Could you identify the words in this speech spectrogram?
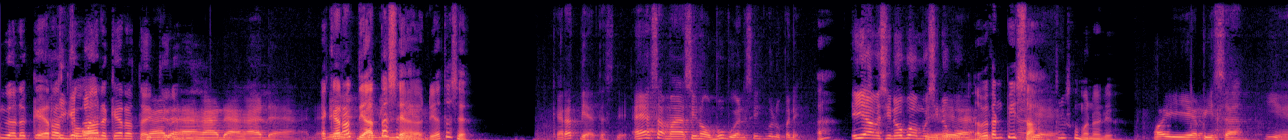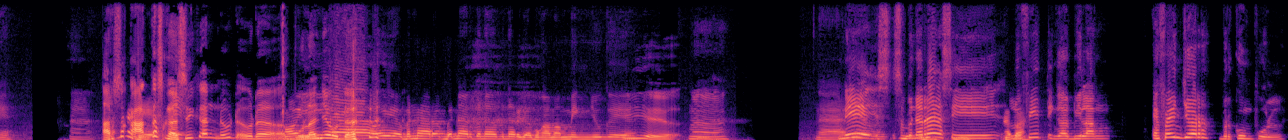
Enggak ada Tiga kok nggak ada Nggak aja. ada, nggak ada, nggak ada. nggak ada. Eh Ini carrot di atas ya? Di atas ya? Carrot di atas deh. Eh sama Shinobu bukan sih? Gue lupa deh. Iya, masih Nobu, masih Iya, Nobu. iya. Tapi kan pisah. Iya. Terus ke mana dia? Oh iya pisah. Iya. Nah, Harusnya ke Iya. atas nggak sih kan? Udah udah Oh bulannya iya, udah. Oh iya benar benar benar benar gabung sama Ming juga ya. Iya ya. nah. Nah, Ini sebenarnya si Apa? Luffy tinggal bilang Avenger berkumpul.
